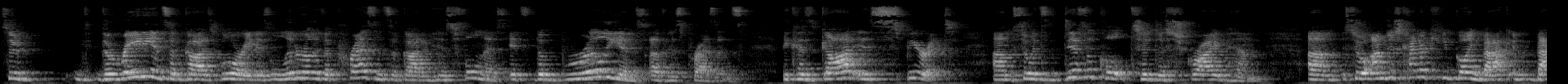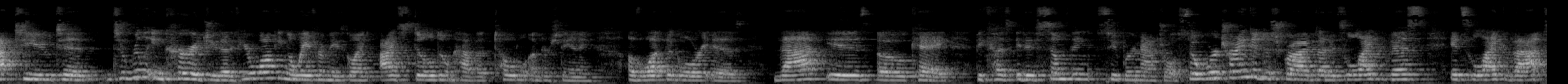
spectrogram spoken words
So the radiance of God's glory is literally the presence of God in his fullness. It's the brilliance of his presence because God is spirit. Um, so it's difficult to describe him. Um, so I'm just kind of keep going back and back to you to, to really encourage you that if you're walking away from these going, I still don't have a total understanding of what the glory is, that is okay because it is something supernatural. So we're trying to describe that it's like this, it's like that.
